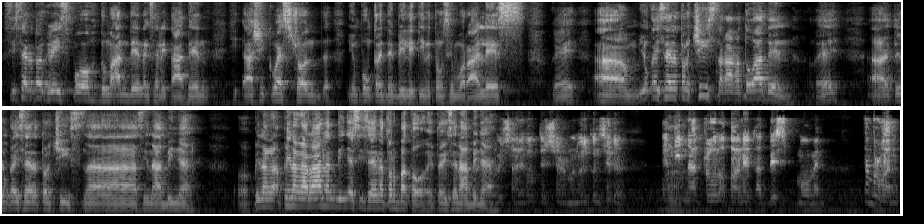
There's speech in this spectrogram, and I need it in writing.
si Senator Grace po dumaan din, nagsalita din. Ah, she questioned yung pong credibility nitong si Morales. Okay? Um, yung kay Senator Cheese nakakatuwa din. Okay? Ah, ito yung kay Senator Cheese na sinabi niya. Oh, pinang pinangaralan din niya si Senator Bato. Ito yung sinabi niya. which I hope the chairman will consider and did not rule upon it at this moment. Number one,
